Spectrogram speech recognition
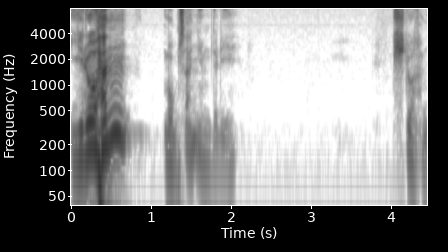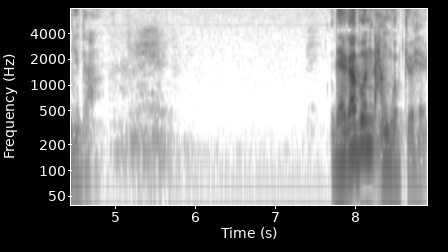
이러한 목사님들이 필요합니다. 내가 본 한국 교회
